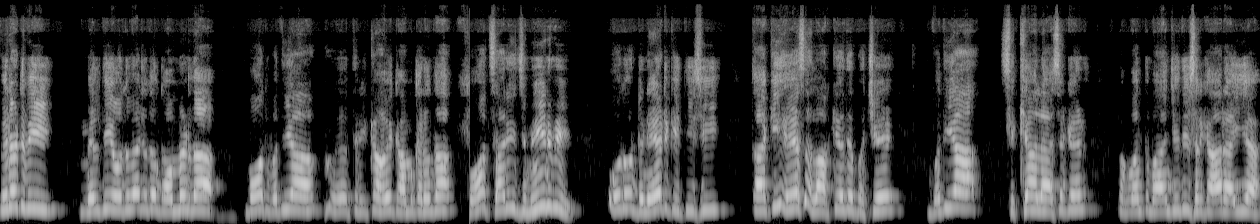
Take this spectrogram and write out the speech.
ਸਪਿਰਿਟ ਵੀ ਮਿਲਦੀ ਉਦੋਂ ਹੈ ਜਦੋਂ ਗਵਰਨਮੈਂਟ ਦਾ ਬਹੁਤ ਵਧੀਆ ਤਰੀਕਾ ਹੋਵੇ ਕੰਮ ਕਰਨ ਦਾ, ਬਹੁਤ ਸਾਰੀ ਜ਼ਮੀਨ ਵੀ ਉਦੋਂ ਡੋਨੇਟ ਕੀਤੀ ਸੀ ਤਾਂ ਕਿ ਇਸ ਇਲਾਕੇ ਦੇ ਬੱਚੇ ਵਧੀਆ ਸਿੱਖਿਆ ਲੈ ਸਕਣ। ਭਗਵੰਤ ਮਾਨ ਜੀ ਦੀ ਸਰਕਾਰ ਆਈ ਆ।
